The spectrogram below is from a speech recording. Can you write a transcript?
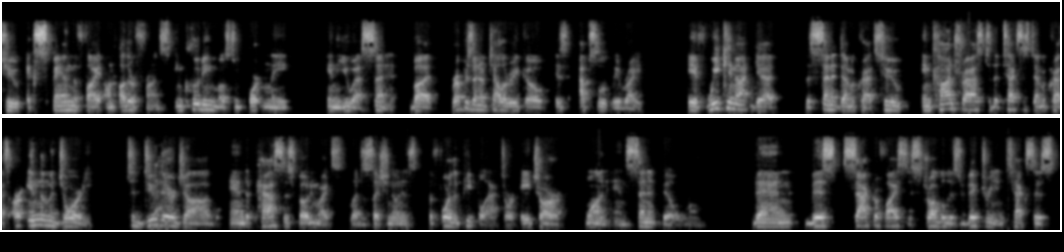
to expand the fight on other fronts, including, most importantly, in the US Senate. But Representative Talarico is absolutely right. If we cannot get the Senate Democrats, who, in contrast to the Texas Democrats, are in the majority, to do yeah. their job and to pass this voting rights legislation known as the For the People Act or H.R. 1 and Senate Bill 1, then this sacrifice, this struggle, this victory in Texas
